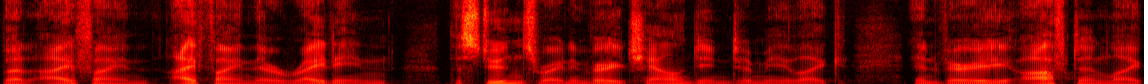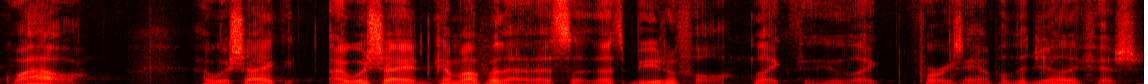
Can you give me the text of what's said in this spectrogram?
But I find I find their writing, the students' writing, very challenging to me. Like and very often, like wow, I wish I I wish I had come up with that. That's that's beautiful. Like like for example, the jellyfish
